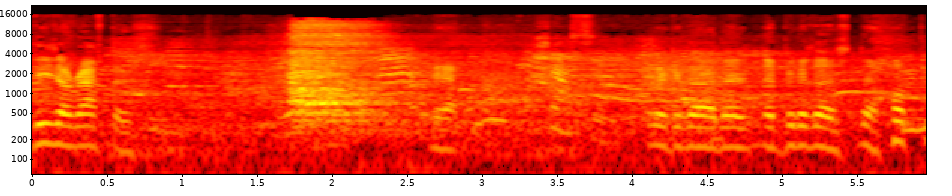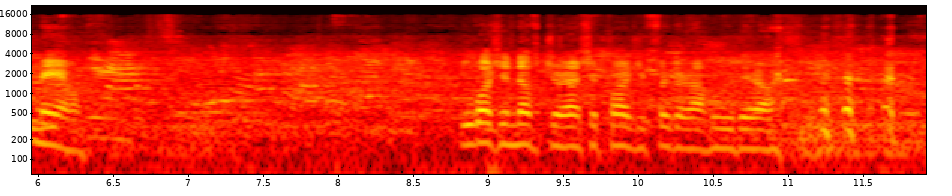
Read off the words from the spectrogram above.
These are raptors. Yeah. Look at the, the, the because of the hook nail. Yeah. You watch enough Jurassic Park, you figure out who they are.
